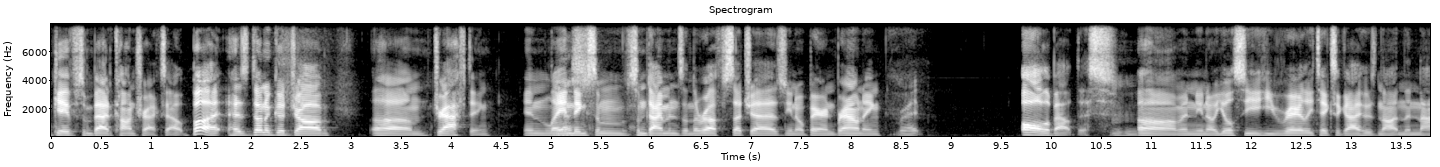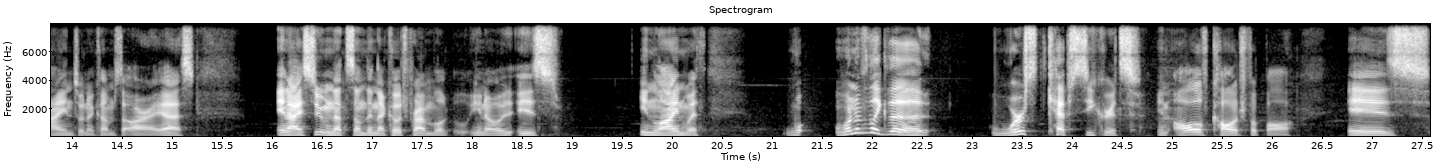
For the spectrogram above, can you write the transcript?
gave some bad contracts out, but has done a good job um, drafting and landing Yes. some some diamonds in the rough, such as you know Baron Browning. right. All about this, um, and you know you'll see he rarely takes a guy who's not in the nines when it comes to RAS, and I assume that's something that Coach Prime look you know is in line with. One of like the worst kept secrets in all of college football is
